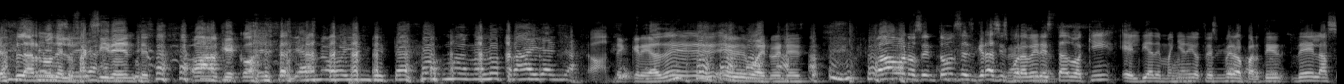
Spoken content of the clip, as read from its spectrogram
hablarnos de los accidentes. Ah, qué cosa. Ya no voy a invitar, Omar, no lo traigan ya. No te creas, eh, bueno en esto. Vámonos entonces, gracias, por haber estado aquí. El día de mañana yo te espero a partir de las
